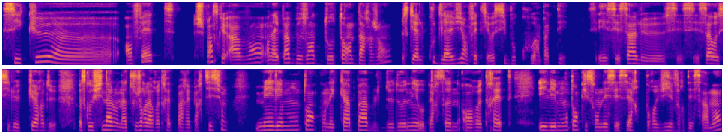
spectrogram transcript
c'est que euh, en fait, je pense qu'avant, on n'avait pas besoin d'autant d'argent parce qu'il y a le coût de la vie en fait qui a aussi beaucoup impacté. Et c'est ça le, c'est ça aussi le cœur de, parce qu'au final, on a toujours la retraite par répartition, mais les montants qu'on est capable de donner aux personnes en retraite et les montants qui sont nécessaires pour vivre décemment,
